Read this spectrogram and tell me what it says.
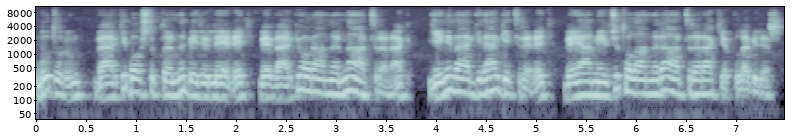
Bu durum, vergi boşluklarını belirleyerek ve vergi oranlarını artırarak, yeni vergiler getirerek veya mevcut olanları artırarak yapılabilir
